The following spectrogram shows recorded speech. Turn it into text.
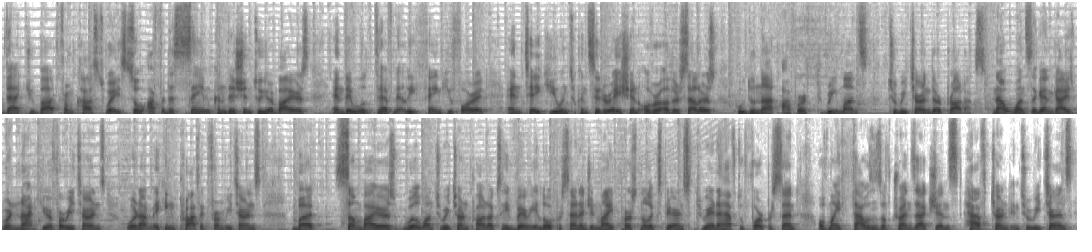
that you bought from Costway. So offer the same condition to your buyers and they will definitely thank you for it and take you into consideration over other sellers who do not offer three months to return their products. Now, once again, guys, we're not here for returns. We're not making profit from returns, but some buyers will want to return products. A very low percentage in my personal experience, three and a half to 4% of my thousands of transactions have turned into returns.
